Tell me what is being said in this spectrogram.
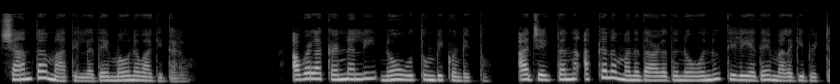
ಶಾಂತ ಮಾತಿಲ್ಲದೆ ಮೌನವಾಗಿದ್ದಳು. ಅವಳ ಕಣ್ಣಲ್ಲಿ ನೋವು ತುಂಬಿಕೊಂಡಿತ್ತು. ಅಜಯ್ ತನ್ನ ಅಕ್ಕನ ಮನದಾಳದ ನೋವನ್ನು ತಿಳಿಯದೆ ಮಲಗಿಬಿಟ್ಟ.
